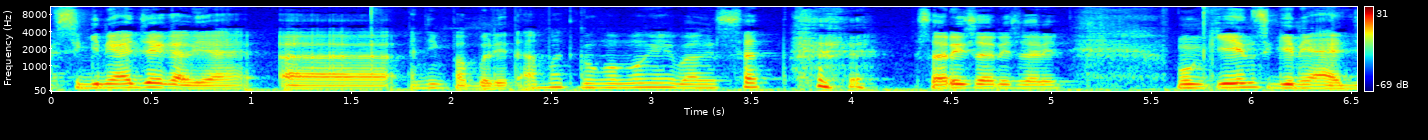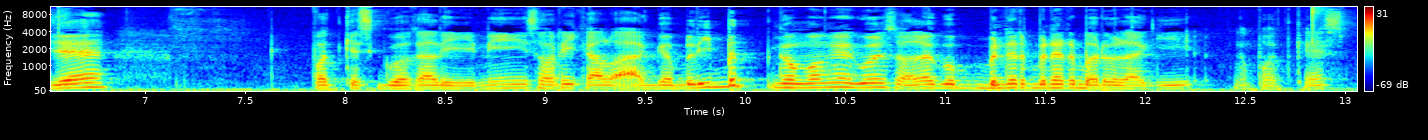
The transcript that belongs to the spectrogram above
segini aja kali ya. Uh, anjing pabelit amat gue ngomongnya bangsat. Sorry sorry sorry. Mungkin segini aja podcast gue kali ini. Sorry kalau agak belibet ngomongnya gue soalnya gue bener-bener baru lagi ngepodcast.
